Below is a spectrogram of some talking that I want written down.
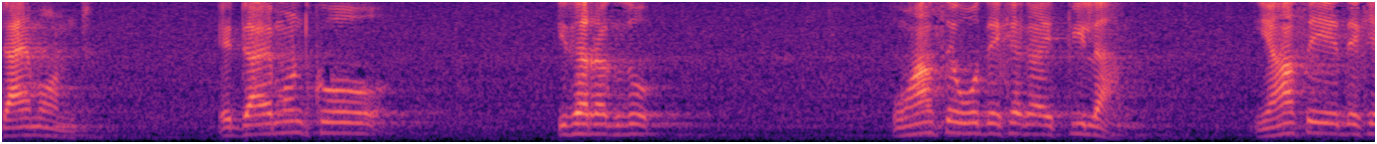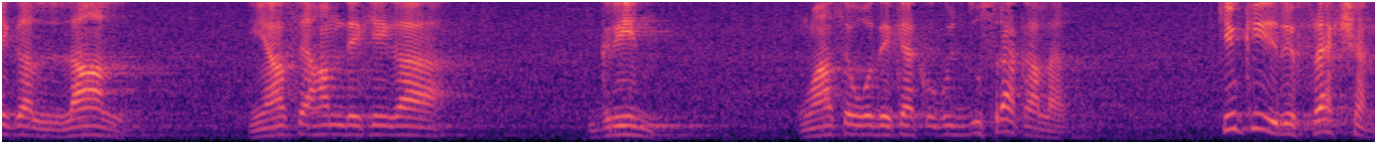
डायमंड ये डायमंड को इधर रख दो। वहाँ से वो देखेगा ये पीला, यहाँ से ये देखेगा लाल। यहाँ से हम देखेगा ग्रीन, वहाँ से वो देखेगा कुछ दूसरा कलर। क्योंकि रिफ्रैक्शन,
